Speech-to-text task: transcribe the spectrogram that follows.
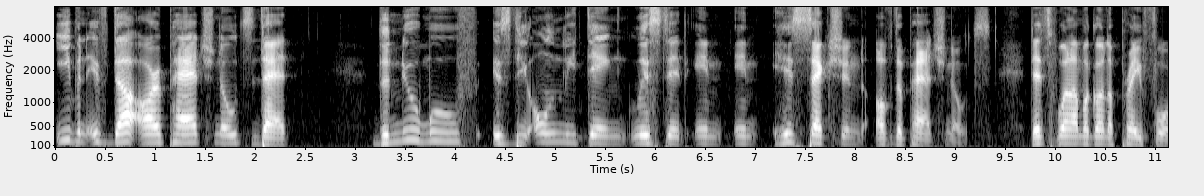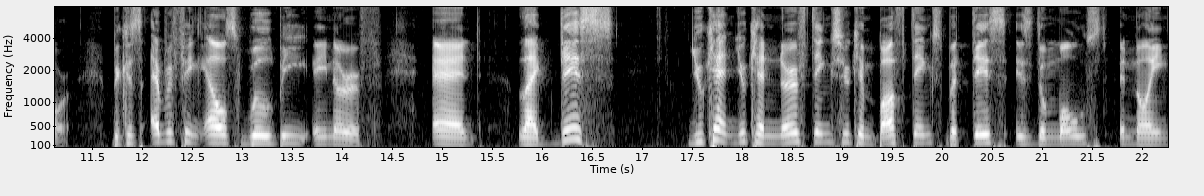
even if there are patch notes that the new move is the only thing listed in in his section of the patch notes. That's what I'm gonna pray for because everything else will be a nerf. And like this you can you can nerf things, you can buff things, but this is the most annoying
